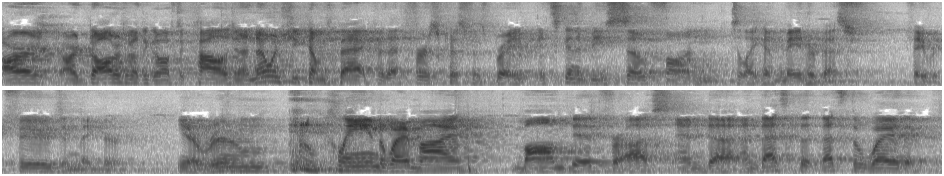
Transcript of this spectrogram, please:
our, our daughter's about to go off to college, and I know when she comes back for that first Christmas break, it's going to be so fun to like have made her best favorite foods and make her you know, room clean the way my mom did for us. And, uh, and that's, the, that's the way that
